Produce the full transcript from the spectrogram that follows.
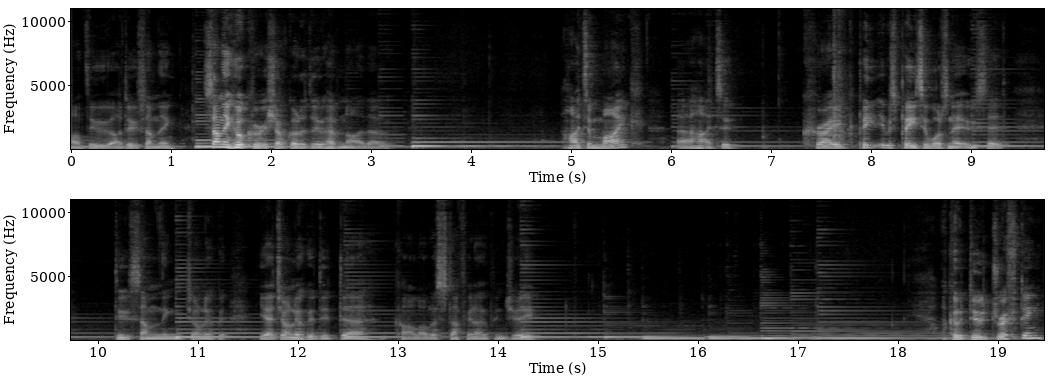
I'll do, I'll do something, something hookerish. I've got to do, haven't I? Though. Hi to Mike. Uh, hi to Craig. Pete, it was Peter, wasn't it, who said do something? John Hooker. Yeah, John Hooker did uh, quite a lot of stuff in Open G. I could do drifting.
